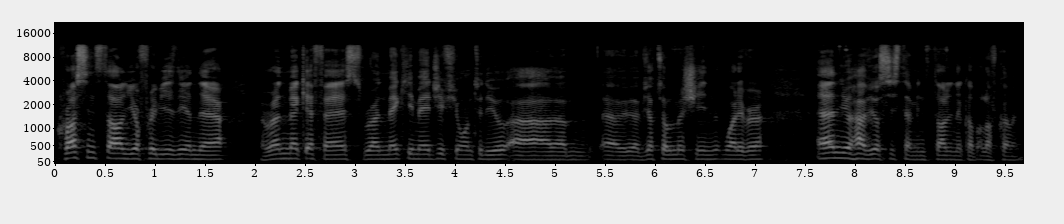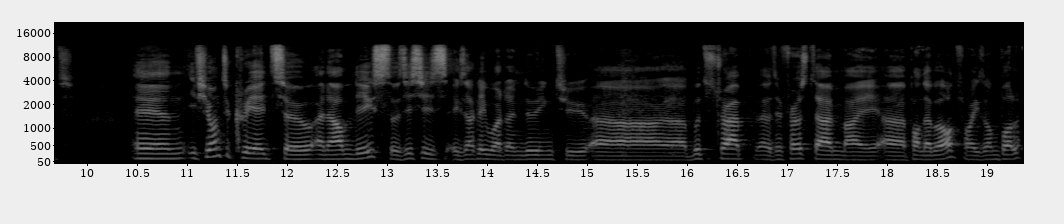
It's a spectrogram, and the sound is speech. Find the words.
cross-install your FreeBSD in there, run makefs, run makeimage if you want to do um, a virtual machine, whatever, and you have your system installed in a couple of commands. And if you want to create so an ARM disk, so this is exactly what I'm doing to uh, bootstrap uh, the first time my uh, PandaBoard, for example.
